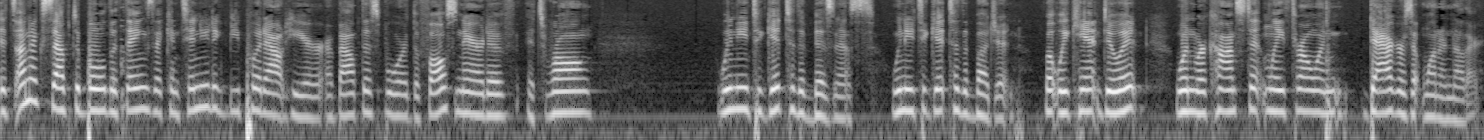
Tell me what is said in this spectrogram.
it's unacceptable the things that continue to be put out here about this board, the false narrative, it's wrong. We need to get to the business. We need to get to the budget, but we can't do it when we're constantly throwing daggers at one another.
